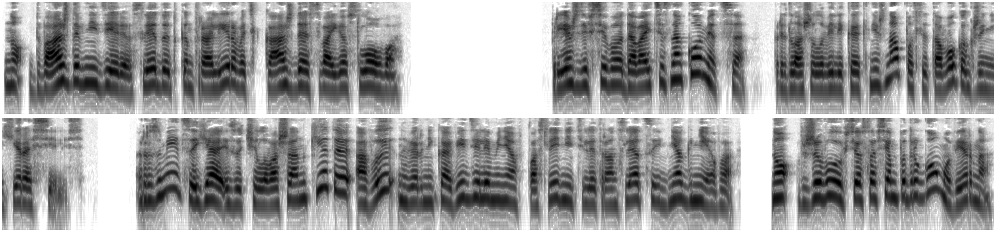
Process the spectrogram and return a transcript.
но дважды в неделю следует контролировать каждое свое слово. Прежде всего, давайте знакомиться, — предложила великая княжна после того, как женихи расселись. «Разумеется, я изучила ваши анкеты, а вы наверняка видели меня в последней телетрансляции «Дня гнева». Но вживую все совсем по-другому, верно?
